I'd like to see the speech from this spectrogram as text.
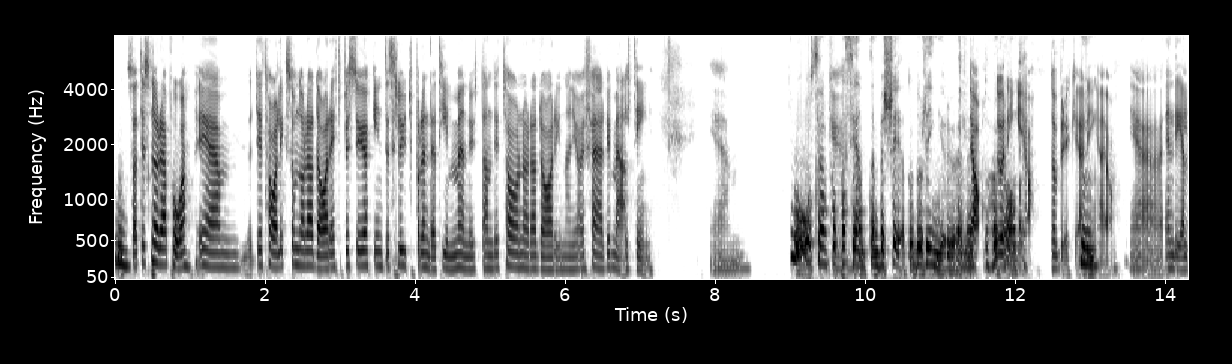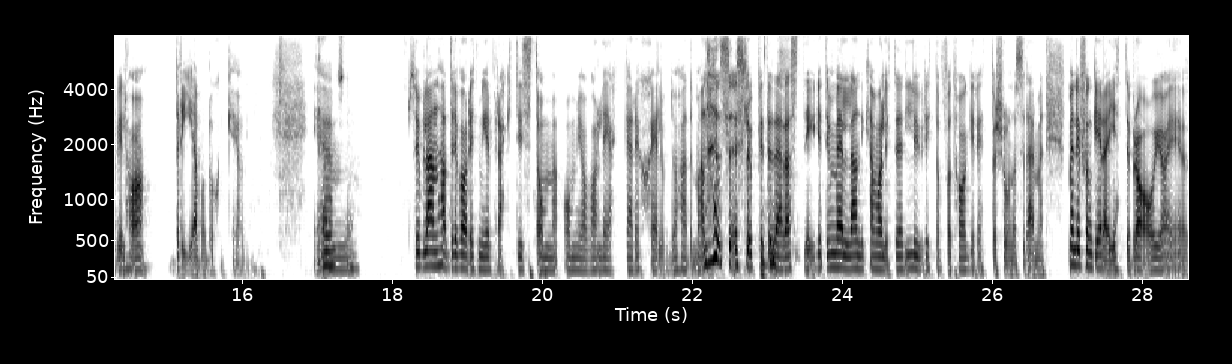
Mm. Så att det snurrar på. Ehm, det tar liksom några dagar. Ett besök är inte slut på den där timmen utan det tar några dagar innan jag är färdig med allting. Ehm, och sen får patienten besked och då ringer du? Eller ja, då, då ringer jag. Då brukar jag mm. ringa. Ja. Ehm, en del vill ha brev och då skickar jag det. Ja, så ibland hade det varit mer praktiskt om, om jag var läkare själv. Då hade man sluppit det där steget emellan. Det kan vara lite lurigt att få tag i rätt person och så där. Men, men det fungerar jättebra och jag är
